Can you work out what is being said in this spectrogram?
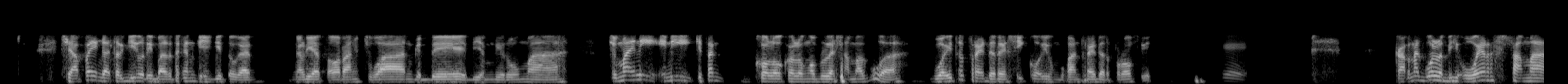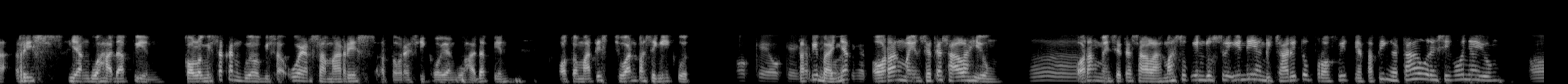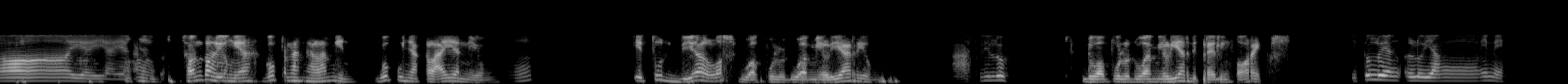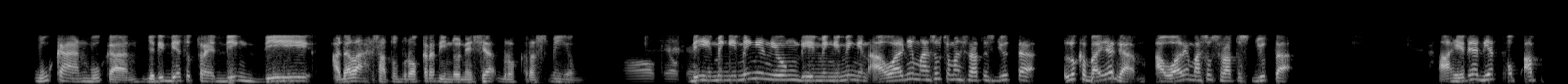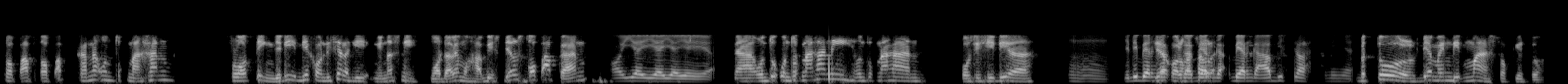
Siapa yang nggak tergiur? Ibaratnya kan kayak gitu kan. Ngelihat orang cuan gede, diam di rumah. Cuma ini ini kita kalau kalau ngobrol sama gua, gua itu trader resiko yang bukan trader profit. oke karena gue lebih aware sama risk yang gue hadapin. Kalau misalkan gue bisa aware sama risk atau resiko yang gue hadapin, otomatis cuan pasti ngikut. oke oke Tapi ngerti, banyak ngerti, ngerti. orang mindsetnya salah, Yung. Hmm. Orang mindsetnya salah. Masuk industri ini yang dicari tuh profitnya, tapi nggak tahu resikonya, Yung. oh iya iya iya. Contoh, Yung ya, gue pernah ngalamin. Gue punya klien, Yung. Hmm. Itu dia loss 22 miliar, Yung. asli lu 22 miliar di trading forex. itu lu yang lu yang ini Bukan, bukan. Jadi dia tuh trading di adalah satu broker di Indonesia, broker resmi, Yung. oh, oke oke Diiming-imingin, Yung, diiming-imingin. Awalnya masuk cuma 100 juta. Lu kebayang nggak? Awalnya masuk 100 juta. Akhirnya dia top up, top up, top up karena untuk nahan floating. Jadi dia kondisinya lagi minus nih, modalnya mau habis. Dia harus top up kan? oh iya iya iya iya iya Nah, untuk untuk nahan nih, untuk nahan posisi dia. Hmm. jadi biar Dia nggak kalau biar nggak biar nggak habis lah ininya Betul, dia main di emas waktu itu.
